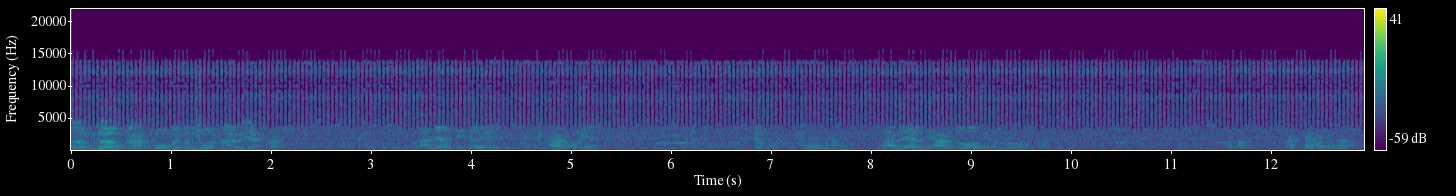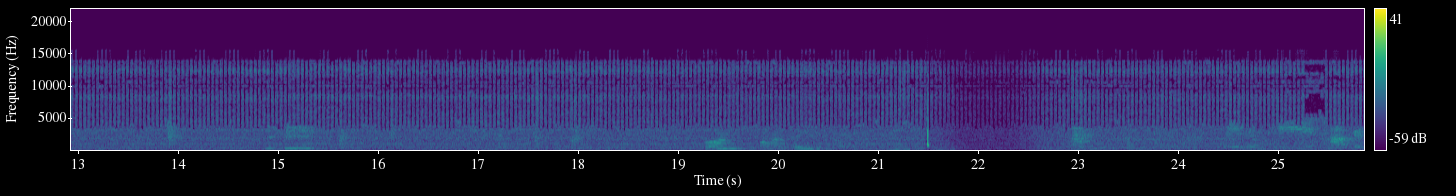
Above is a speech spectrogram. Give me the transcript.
เริ่มเริ่มอ้างตัวเป็นตำรวจนานแล้วยังครับร้านเนี่ยที่เคยอ้างเขาเนี่ยอะไรนะครับร้านเนี่ยที่อ้างตัวว่าเป็นตำรวจก็ต้องพักจ่ายแล้วครับยินดีตอนประมาณปีหนึงครับปีหนึ่งที่อ้างเป็น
